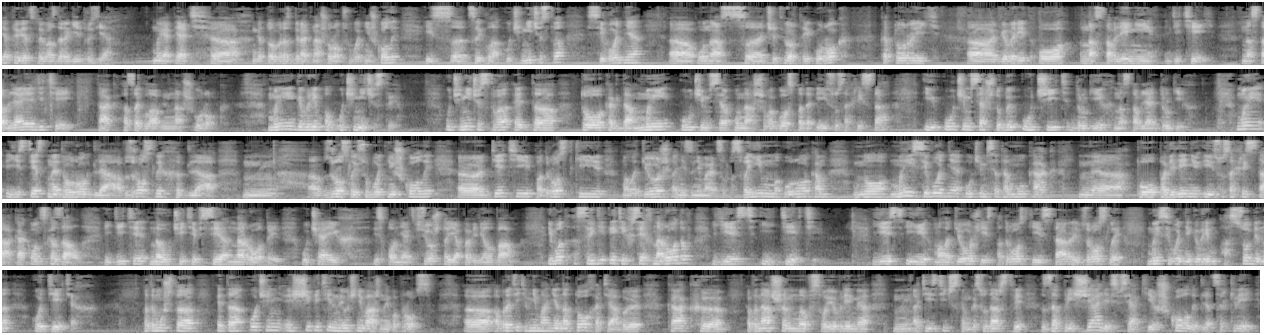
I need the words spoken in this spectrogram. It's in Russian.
Я приветствую вас, дорогие друзья. Мы опять э, готовы разбирать наш урок субботней школы из э, цикла ученичества. Сегодня э, у нас четвертый урок, который э, говорит о наставлении детей. Наставляя детей, так озаглавлен наш урок. Мы говорим об ученичестве. Ученичество – это то, когда мы учимся у нашего Господа Иисуса Христа и учимся, чтобы учить других, наставлять других. Мы, естественно, это урок для взрослых, для взрослой субботней школы. Э, дети, подростки, молодежь, они занимаются по своим урокам. Но мы сегодня учимся тому, как э, по повелению Иисуса Христа, как Он сказал, идите, научите все народы, уча их исполнять все, что я повелел вам. И вот среди этих всех народов есть и дети. Есть и молодежь, есть подростки, есть старые, взрослые. Мы сегодня говорим особенно о детях. Потому что это очень щепетильный очень важный вопрос. Э, обратите внимание на то хотя бы, как э, в нашем в свое время атеистическом государстве запрещались всякие школы для церквей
